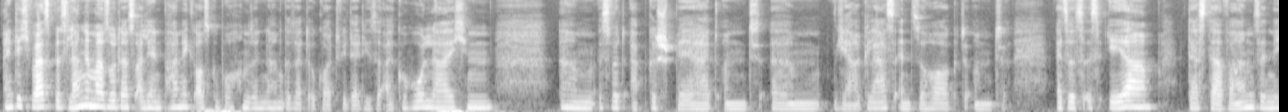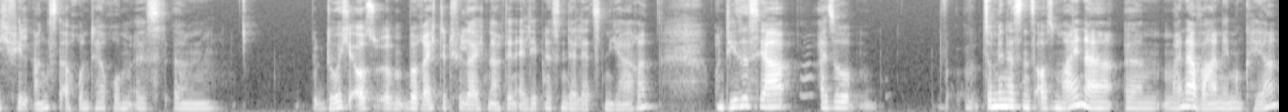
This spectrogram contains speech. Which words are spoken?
eigentlich war es bislang immer so, dass alle in Panik ausgebrochen sind und haben gesagt, oh Gott, wieder diese Alkoholleichen ähm, es wird abgesperrt und ähm, ja, Glas entsorgt. Und also es ist eher, dass da wahnsinnig viel Angst auch rundherum ist. Ähm, durchaus äh, berechtigt vielleicht nach den Erlebnissen der letzten Jahre. Und dieses Jahr, also zumindest aus meiner, ähm, meiner Wahrnehmung her,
